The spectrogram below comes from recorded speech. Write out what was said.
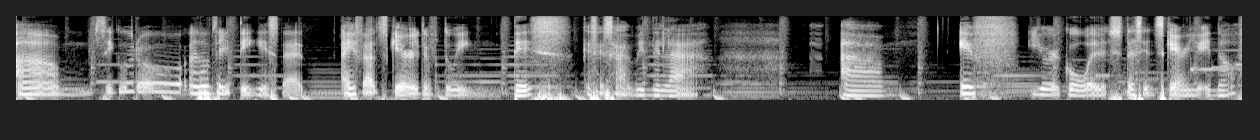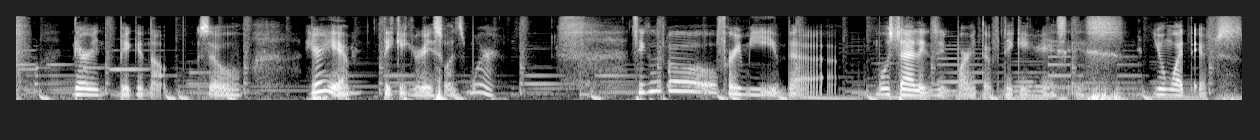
Um, siguro, another thing is that I felt scared of doing this kasi sabi nila um, if your goals doesn't scare you enough, they aren't big enough. So, here I am, taking a risks once more. Siguro, for me, the most challenging part of taking risks is yung what ifs.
